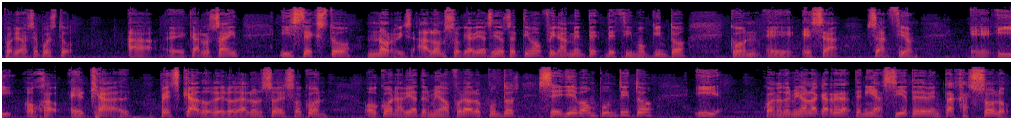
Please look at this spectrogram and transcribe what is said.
por llevarse puesto a Carlos Sainz. Y sexto Norris. Alonso, que había sido séptimo, finalmente decimoquinto con esa sanción. Eh, y, ojo, el que ha pescado de lo de Alonso es Ocon. Ocon había terminado fuera de los puntos, se lleva un puntito y cuando terminó la carrera tenía siete de ventaja solo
